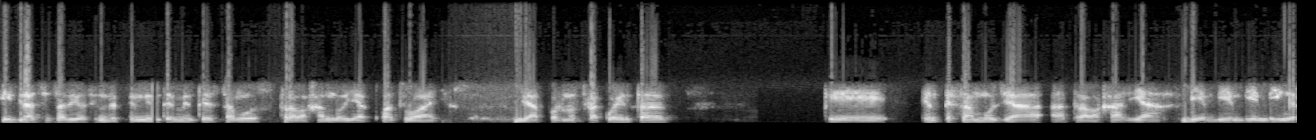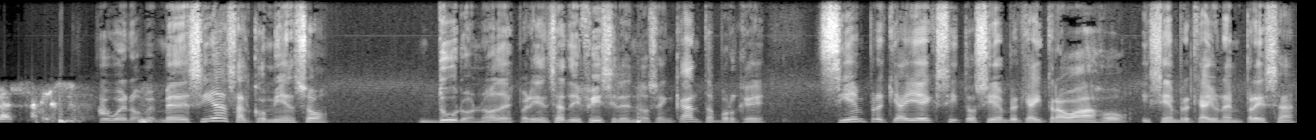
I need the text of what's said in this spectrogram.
y gracias a Dios, independientemente, estamos trabajando ya cuatro años, ya por nuestra cuenta, que empezamos ya a trabajar ya bien, bien, bien, bien, gracias a Dios. Qué bueno, me decías al comienzo duro, ¿no? De experiencias difíciles. Nos encanta porque siempre que hay éxito, siempre que hay trabajo y siempre que hay una empresa,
